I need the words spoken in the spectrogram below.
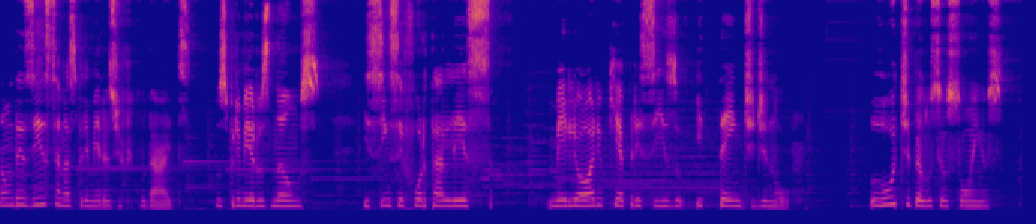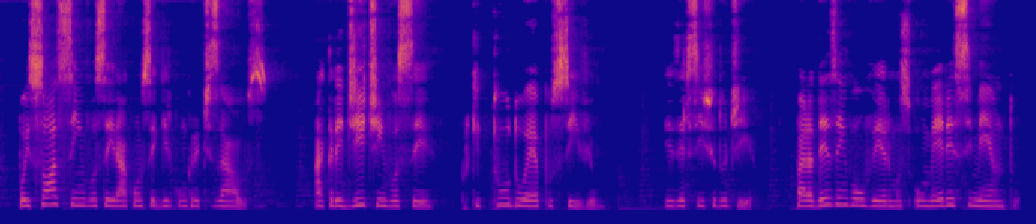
Não desista nas primeiras dificuldades, nos primeiros nãos, e sim se fortaleça, melhore o que é preciso e tente de novo. Lute pelos seus sonhos pois só assim você irá conseguir concretizá-los. Acredite em você, porque tudo é possível. Exercício do dia. Para desenvolvermos o merecimento,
